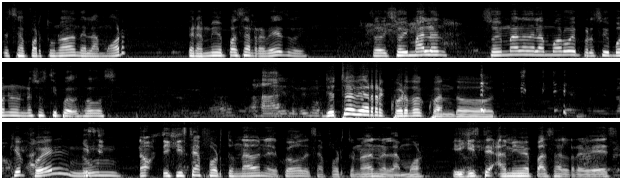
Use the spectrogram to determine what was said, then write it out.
desafortunado en el amor, pero a mí me pasa al revés, güey. Soy, soy malo en, soy malo en el amor, güey, pero soy bueno en esos tipos de juegos. Ajá. Es. Yo todavía recuerdo cuando... ¿Qué fue? En un... No, dijiste afortunado en el juego, desafortunado en el amor. Y dijiste, a mí me pasa al revés.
